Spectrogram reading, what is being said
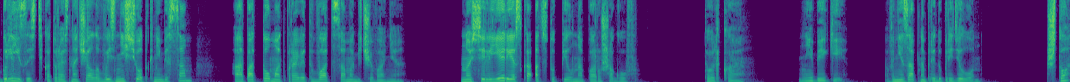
Близость, которая сначала вознесет к небесам, а потом отправит в ад самобичевания. Но Селье резко отступил на пару шагов. «Только не беги», — внезапно предупредил он. «Что?»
